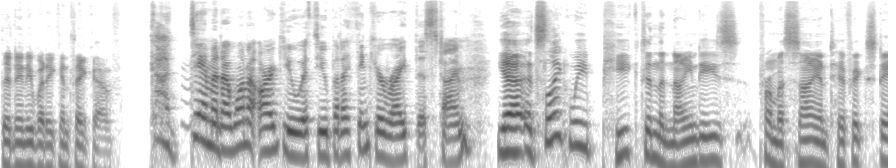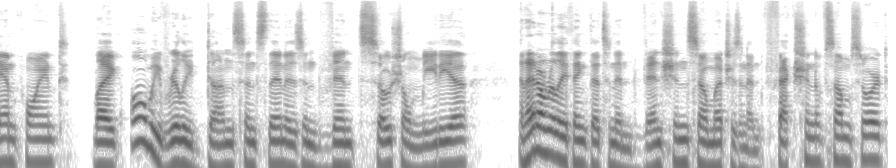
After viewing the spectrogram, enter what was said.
that anybody can think of. God damn it, I want to argue with you, but I think you're right this time. Yeah, it's like we peaked in the '90s from a scientific standpoint. Like all we've really done since then is invent social media, and I don't really think that's an invention so much as an infection of some sort.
